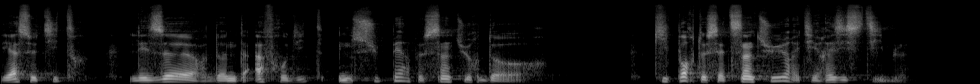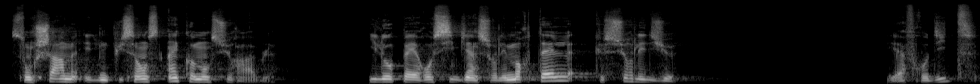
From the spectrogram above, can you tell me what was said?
Et à ce titre, les heures donnent à Aphrodite une superbe ceinture d'or. Qui porte cette ceinture est irrésistible. Son charme est d'une puissance incommensurable. Il opère aussi bien sur les mortels que sur les dieux. Et Aphrodite,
